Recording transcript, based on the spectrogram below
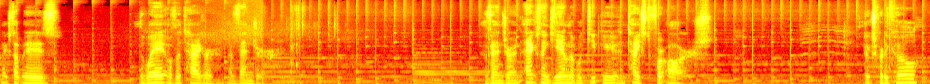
Next up is The Way of the Tiger Avenger. Avenger, an excellent game that will keep you enticed for hours. Looks pretty cool.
